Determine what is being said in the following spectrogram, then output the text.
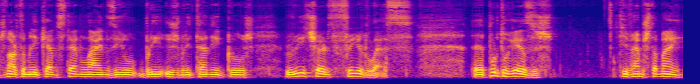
os norte-americanos Stan Lines e os britânicos Richard Fearless. Uh, portugueses tivemos também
